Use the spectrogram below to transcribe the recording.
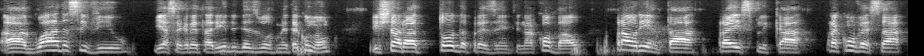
a Guarda Civil e a Secretaria de Desenvolvimento Econômico estará toda presente na Cobal para orientar, para explicar, para conversar,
